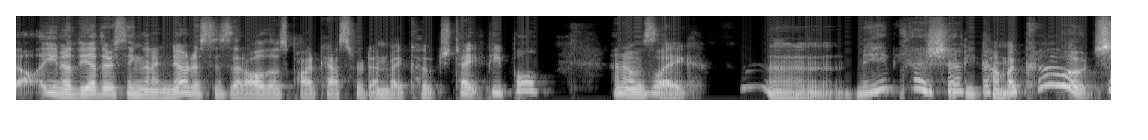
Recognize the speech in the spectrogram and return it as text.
uh, you know, the other thing that I noticed is that all those podcasts were done by coach type people. And I was like, hmm, maybe I should become a coach.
